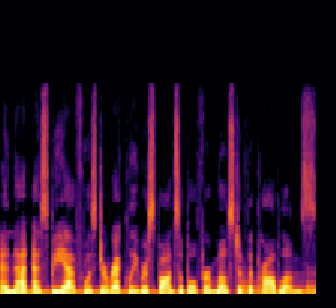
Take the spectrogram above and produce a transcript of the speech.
and that SBF was directly responsible for most of the problems.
